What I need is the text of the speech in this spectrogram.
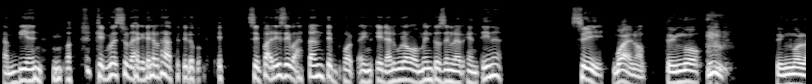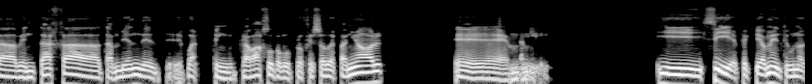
también, que no es una guerra, pero que se parece bastante por- en, algunos momentos en la Argentina? Sí, bueno, tengo, tengo la ventaja también de, bueno, tengo trabajo como profesor de español. eh, y sí, efectivamente, uno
